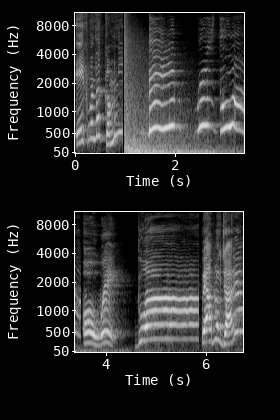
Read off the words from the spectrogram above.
एक बंदा कम नहीं? Oh wait, दुआ। वे आप लोग जा रहे हो?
